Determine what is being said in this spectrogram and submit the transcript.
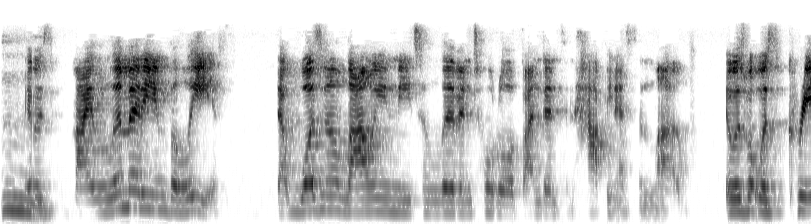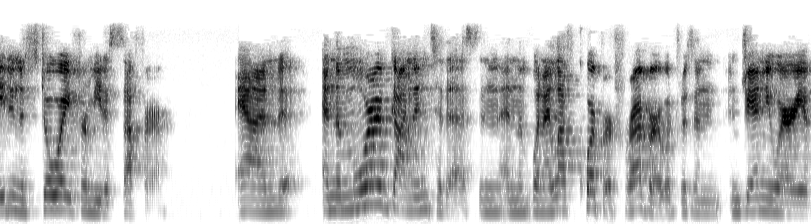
Mm. It was my limiting belief that wasn't allowing me to live in total abundance and happiness and love it was what was creating a story for me to suffer and and the more i've gotten into this and and the, when i left corporate forever which was in in january of,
